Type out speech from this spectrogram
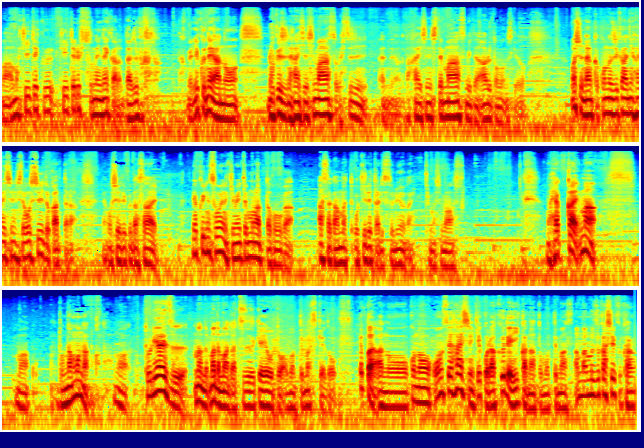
まああんま聞いてく聞いてる人そんなにいないから大丈夫かな。なんかよくねあの6時に配信しますとか7時に配信してますみたいなのあると思うんですけどもし何かこの時間に配信してほしいとかあったら教えてください。逆にそういうの決めてもらった方が朝頑張って起きれたりするような気もします。まあ、100回まあまあどんなもんなのかな。まあとりあえずまだまだまだ続けようとは思ってますけどやっぱあのこの音声配信結構楽でいいかなと思ってますあんま難しく考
